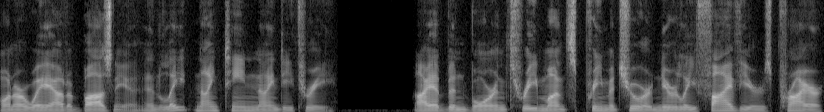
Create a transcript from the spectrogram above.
on our way out of Bosnia in late 1993. I had been born three months premature, nearly five years prior,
